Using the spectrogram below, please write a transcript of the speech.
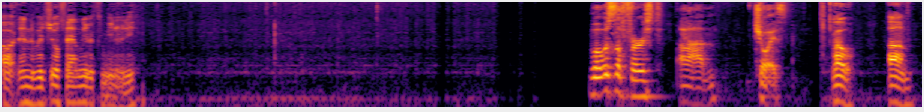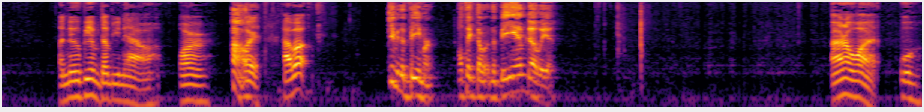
uh, an individual, family, or community. What was the first um, choice? Oh, um, a new BMW now, or Oh. wait, how about Give me the Beamer. I'll take the the BMW. I don't know what. Well,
